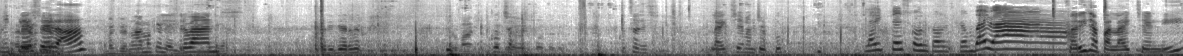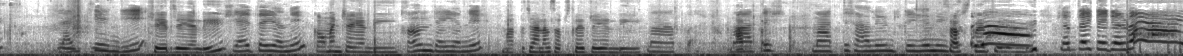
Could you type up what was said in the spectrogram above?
నీకు ప్లేస్ లేదా? లైక్ చేయమని చెప్పు. లైక్ చేసుకుంటాం. Bye bye. సరే చెప్పాలి. లైక్ చేయండి. లైక్ చేయండి. షేర్ చేయండి. షేర్ చేయండి. కామెంట్ చేయండి. కామెంట్ చేయండి. మా అత్త ఛానల్ సబ్స్క్రైబ్ చేయండి. మా అత్త మా అత్త. ఛానల్ చేయండి. సబ్స్క్రైబ్ చేయండి. సబ్స్క్రైబ్ చేయండి. బాయ్.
